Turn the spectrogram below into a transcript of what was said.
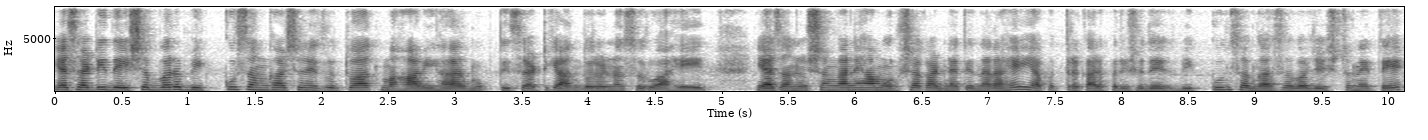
यासाठी देशभर भिक्खू संघाच्या नेतृत्वात महाविहार मुक्तीसाठी आंदोलनं सुरू आहेत. याच अनुषंगाने हा मोर्चा काढण्यात येणार आहे. या पत्रकार परिषदेत भिक्खू संघासह ज्येष्ठ नेते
